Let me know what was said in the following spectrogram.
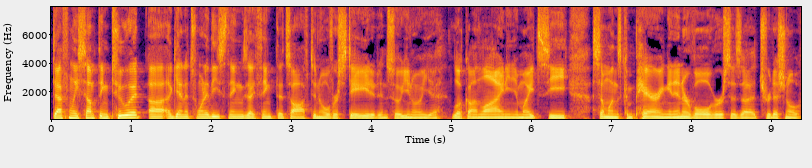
definitely something to it. Uh, again, it's one of these things I think that's often overstated. And so, you know, you look online and you might see someone's comparing an interval versus a traditional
